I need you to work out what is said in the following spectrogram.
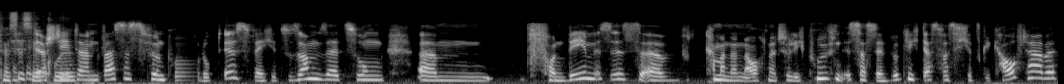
das ist ja Da cool. steht dann, was es für ein Produkt ist, welche Zusammensetzung, ähm, von wem es ist, äh, kann man dann auch natürlich prüfen, ist das denn wirklich das, was ich jetzt gekauft habe?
